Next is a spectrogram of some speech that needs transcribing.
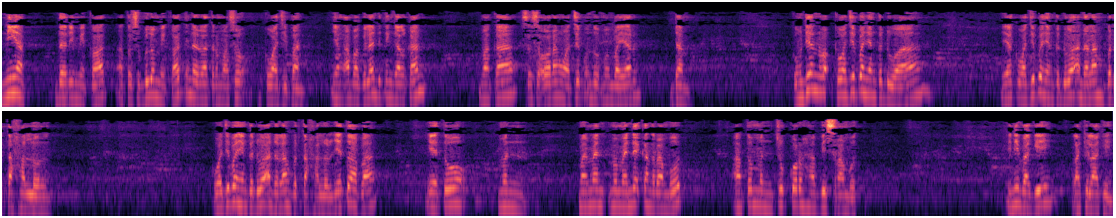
niat dari mikot atau sebelum mikot ini adalah termasuk kewajiban yang apabila ditinggalkan maka seseorang wajib untuk membayar dam. Kemudian kewajiban yang kedua, ya kewajiban yang kedua adalah bertahallul. Kewajiban yang kedua adalah bertahallul, yaitu apa? Yaitu men, memendekkan rambut atau mencukur habis rambut. Ini bagi laki-laki.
